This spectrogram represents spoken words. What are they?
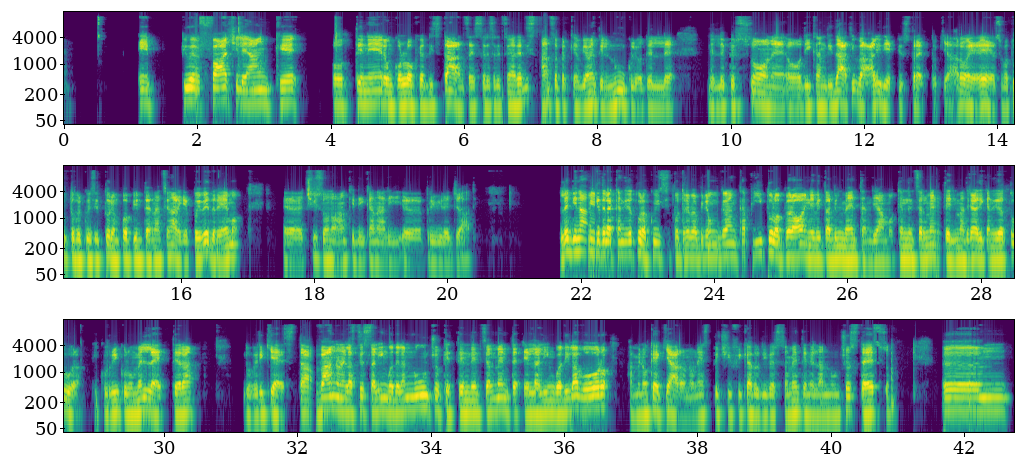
è, più è facile anche ottenere un colloquio a distanza, essere selezionati a distanza, perché ovviamente il nucleo delle, delle persone o dei candidati validi è più stretto, chiaro, e soprattutto per quei settori un po' più internazionali che poi vedremo, eh, ci sono anche dei canali eh, privilegiati. Le dinamiche della candidatura, qui si potrebbe aprire un gran capitolo, però inevitabilmente andiamo tendenzialmente il materiale di candidatura, il curriculum e lettera, dove richiesta, vanno nella stessa lingua dell'annuncio che tendenzialmente è la lingua di lavoro, a meno che, è chiaro, non è specificato diversamente nell'annuncio stesso. Ehm,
